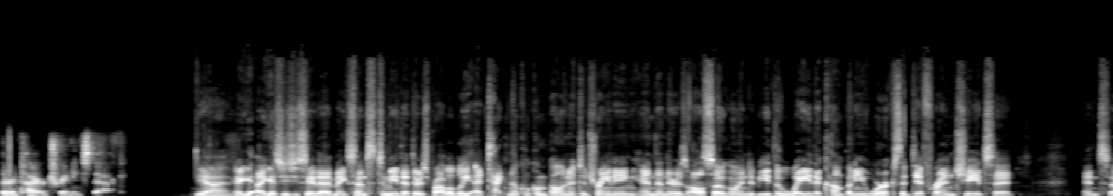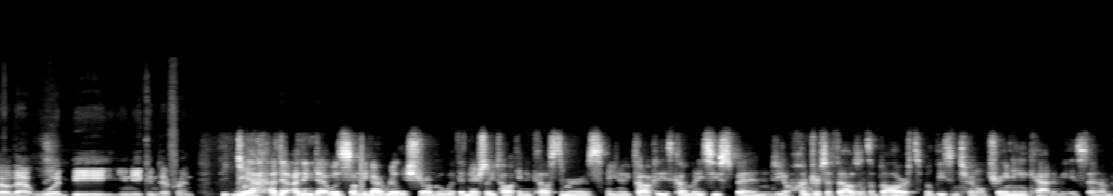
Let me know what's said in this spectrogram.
their entire training stack. Yeah, I, guess as you say that, it makes sense to me that there's probably a technical component to training, and then there's also going to be the way the company works that differentiates it and so that would be unique and different. Yeah i think that was something i really struggled with initially talking to customers. You know you talk to these companies who spend you know hundreds of thousands of dollars to build these internal training academies. And i'm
